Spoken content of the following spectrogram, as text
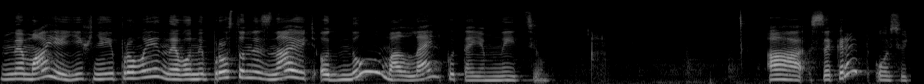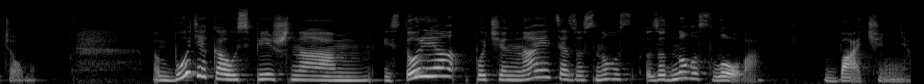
немає їхньої провини, вони просто не знають одну маленьку таємницю. А секрет ось у чому. Будь-яка успішна історія починається з одного, з одного слова бачення.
